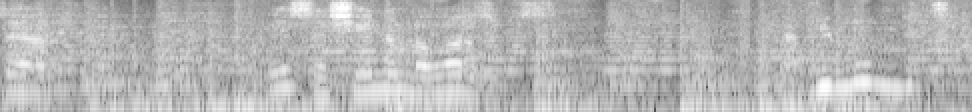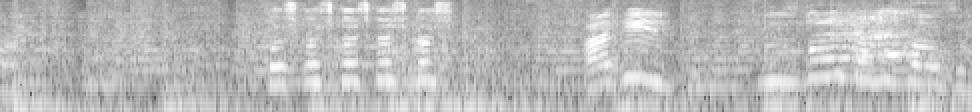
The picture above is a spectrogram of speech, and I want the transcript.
İşimize yarar? Neyse şeyinden de varız biz. Ya bir mum git ha. Koş koş koş koş koş. Hadi hızlı olmamız lazım.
